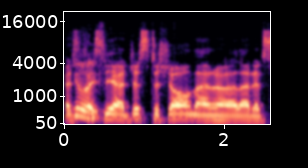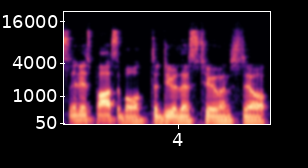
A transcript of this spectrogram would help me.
It's You know, just yeah, just to show them that uh, that it's it is possible to do this too and still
